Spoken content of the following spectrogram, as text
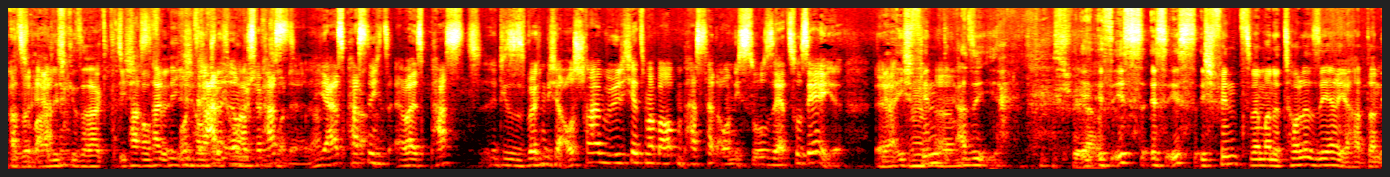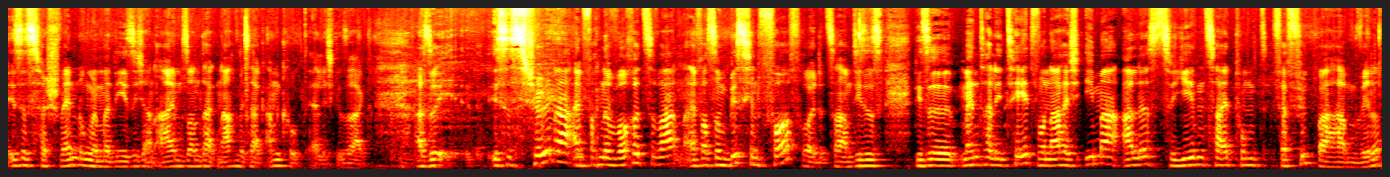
Also ehrlich gesagt, ich passt hoffe, halt nicht ich Und gerade, das es passt, ne? ja, es passt nicht, aber es passt, dieses wöchentliche Ausstrahlen, würde ich jetzt mal behaupten, passt halt auch nicht so sehr zur Serie. Ja, ich finde, ähm, also Ist schwer. es ist, es ist, ich finde, wenn man eine tolle Serie hat, dann ist es Verschwendung, wenn man die sich an einem Sonntagnachmittag anguckt, ehrlich gesagt. Also ist es schöner, einfach eine Woche zu warten, einfach so ein bisschen Vorfreude zu haben. Dieses, diese Mentalität, wonach ich immer alles zu jedem Zeitpunkt verfügbar haben will,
